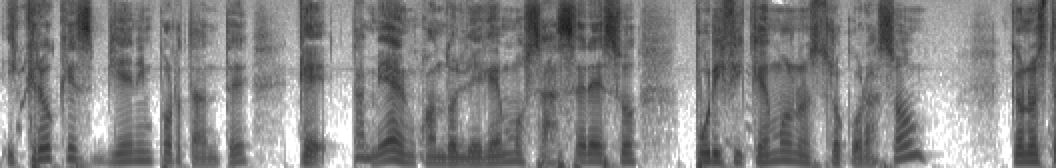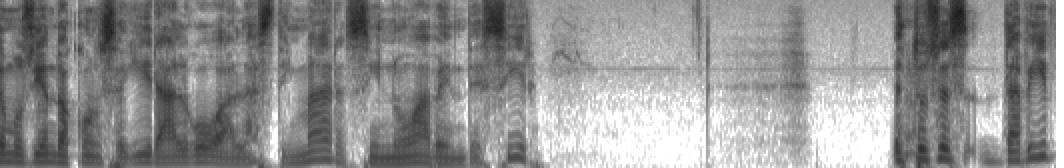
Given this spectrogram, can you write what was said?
Y creo que es bien importante que también cuando lleguemos a hacer eso, purifiquemos nuestro corazón, que no estemos yendo a conseguir algo a lastimar, sino a bendecir. Entonces David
